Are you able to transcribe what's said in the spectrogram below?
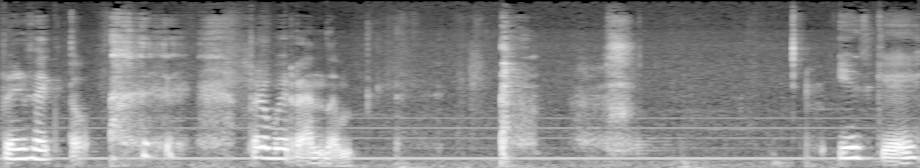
perfecto, pero muy random. y es que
